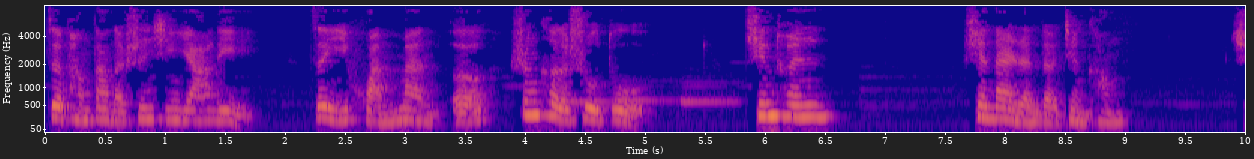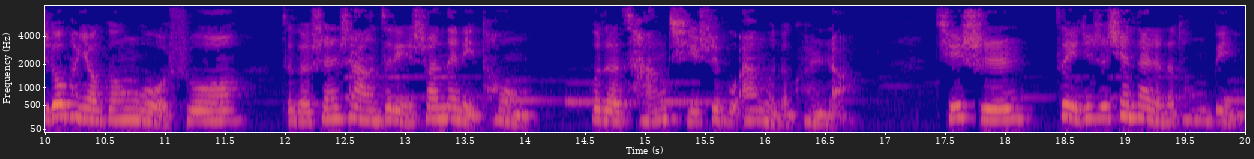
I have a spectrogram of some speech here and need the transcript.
这庞大的身心压力，正以缓慢而深刻的速度侵吞现代人的健康。许多朋友跟我说，这个身上这里酸那里痛，或者长期睡不安稳的困扰。其实这已经是现代人的通病，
